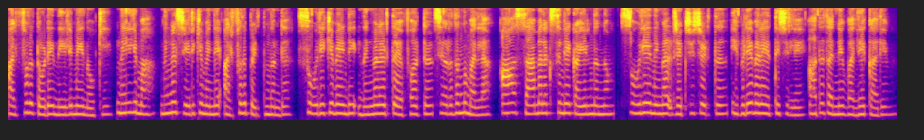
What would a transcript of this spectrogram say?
അത്ഭുതത്തോടെ നീലിമയെ നോക്കി. നീലിമ നിങ്ങൾ ശരിക്കും എന്നെ അത്ഭുതപ്പെടുത്തുന്നുണ്ട്. സൂര്യയ്ക്ക് വേണ്ടി നിങ്ങളെടുത്ത എഫേർട്ട് ചെറുതൊന്നുമല്ല. ആ സാമലക്സിന്റെ കയ്യിൽ നിന്നും സൂര്യയെ നിങ്ങൾ രക്ഷിച്ചെടുത്ത് ഇവിടെ വരെ എത്തിച്ചില്ലേ? അത് തന്നെ വലിയ കാര്യം.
